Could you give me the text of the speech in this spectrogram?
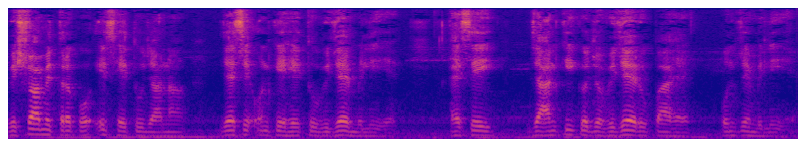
विश्वामित्र को इस हेतु जाना जैसे उनके हेतु विजय मिली है। ऐसे ही जानकी को जो विजय रूपा है, उनसे मिली है।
